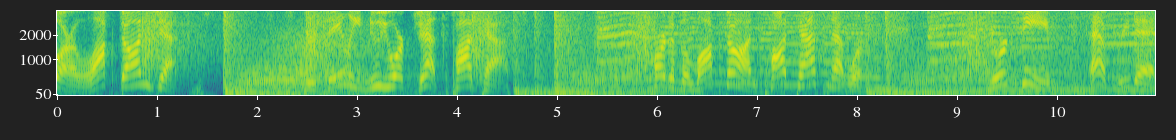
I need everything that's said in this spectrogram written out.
are Locked On Jets, your daily New York Jets podcast. Part of the Locked On Podcast Network. Your team every day.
